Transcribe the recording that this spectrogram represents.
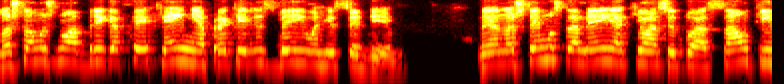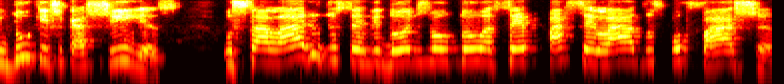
Nós estamos numa briga ferrenha para que eles venham a receber. Né? Nós temos também aqui uma situação que em Duque de Caxias, o salário dos servidores voltou a ser parcelados por faixa.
